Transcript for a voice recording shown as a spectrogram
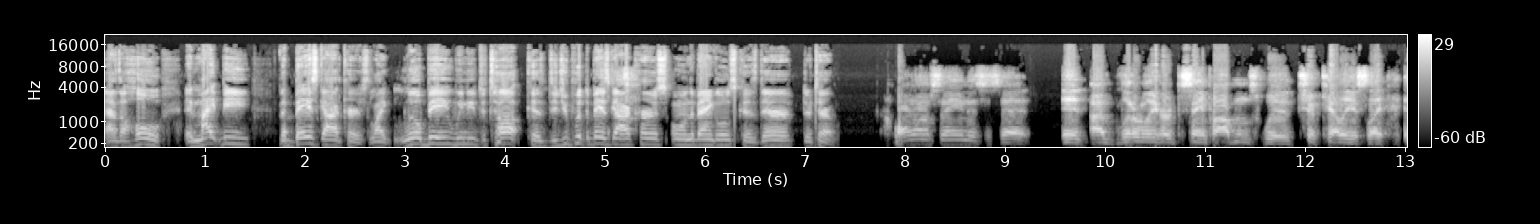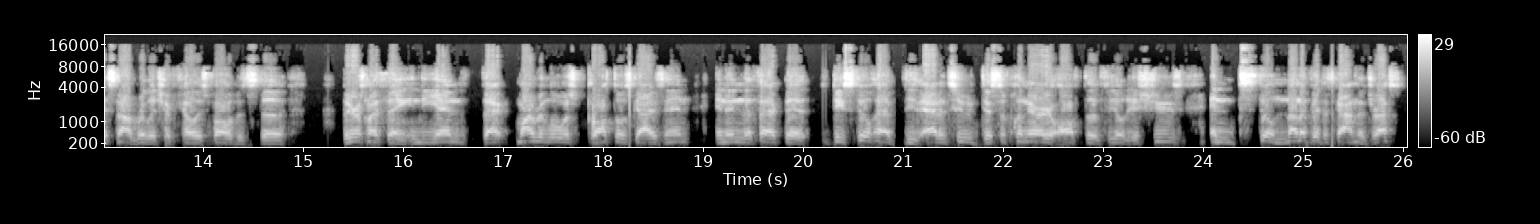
as a whole. It might be the base god curse. Like Lil B, we need to talk because did you put the base god curse on the Bengals? Because they're they're terrible. All I'm saying is, is that it. I've literally heard the same problems with Chip Kelly. It's like it's not really Chip Kelly's fault. It's the But here's my thing: in the end, that Marvin Lewis brought those guys in, and in the fact that they still have these attitude, disciplinary, off the field issues, and still none of it has gotten addressed.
